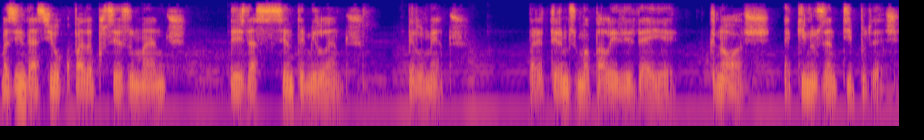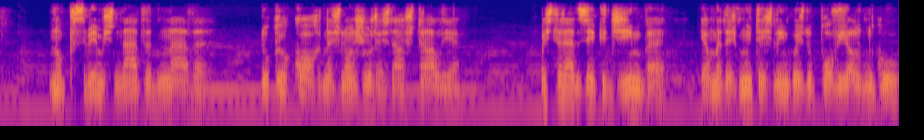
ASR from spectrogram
mas ainda assim ocupada por seres humanos desde há 60 mil anos, pelo menos. Para termos uma pálida ideia que nós, aqui nos Antípodas, não percebemos nada de nada do que ocorre nas lonjuras da Austrália, bastará dizer que Jimba é uma das muitas línguas do povo Yolngu,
